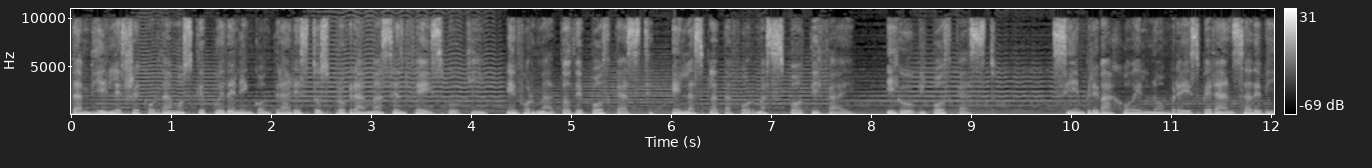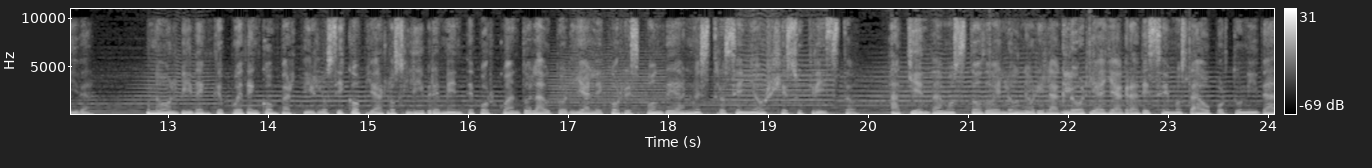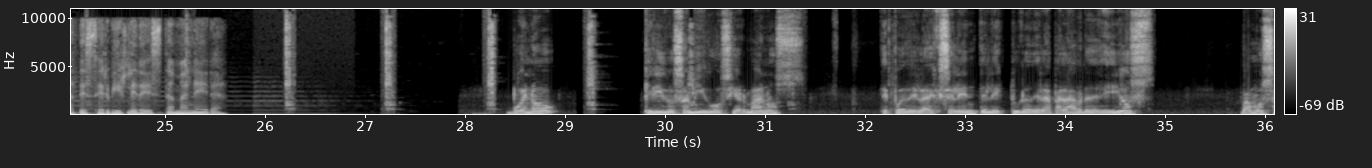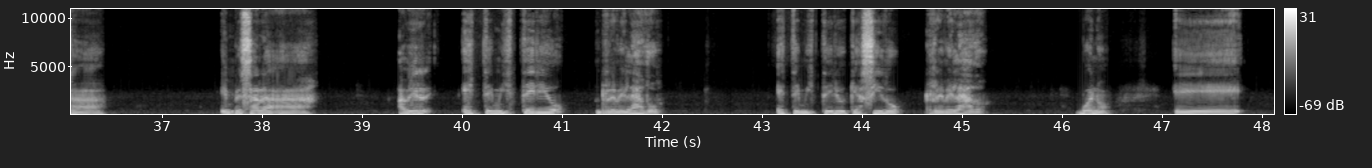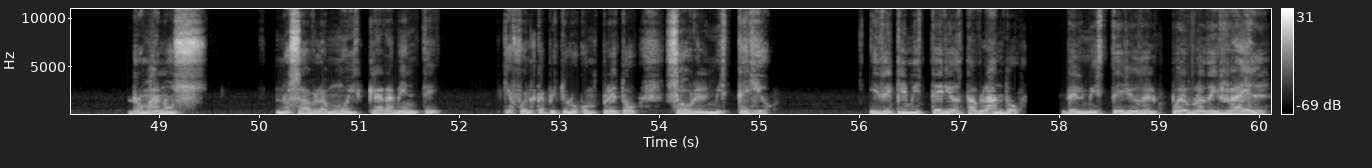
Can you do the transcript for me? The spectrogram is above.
También les recordamos que pueden encontrar estos programas en Facebook y en formato de podcast en las plataformas Spotify y Google Podcast. Siempre bajo el nombre Esperanza de Vida. No olviden que pueden compartirlos y copiarlos libremente por cuanto la autoría le corresponde a nuestro Señor Jesucristo, a quien damos todo el honor y la gloria y agradecemos la oportunidad de servirle de esta manera. Bueno, queridos amigos y hermanos, después de la excelente lectura de la palabra de Dios, vamos a empezar a, a ver este misterio revelado este misterio que ha sido revelado. Bueno, eh, Romanos nos habla muy claramente, que fue el capítulo completo, sobre el misterio. ¿Y de qué misterio está hablando? Del misterio del pueblo de Israel.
